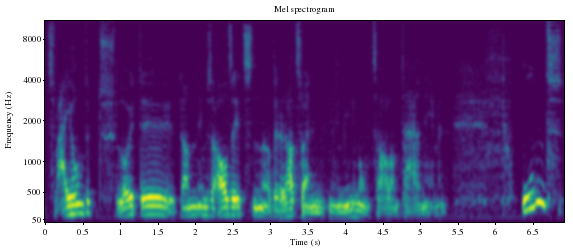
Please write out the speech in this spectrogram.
200 Leute dann im Saal sitzen oder er hat so eine Minimumzahl an Teilnehmern. Und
